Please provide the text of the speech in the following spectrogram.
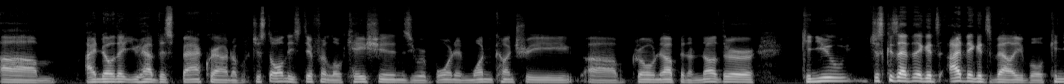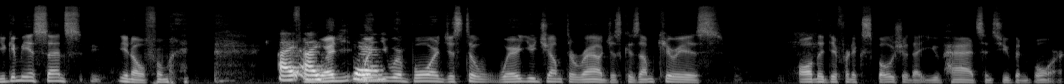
um, I know that you have this background of just all these different locations. You were born in one country, uh, grown up in another. Can you just because I think it's I think it's valuable? Can you give me a sense, you know, from, I, from I when you, when you were born, just to where you jumped around? Just because I'm curious, all the different exposure that you've had since you've been born.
